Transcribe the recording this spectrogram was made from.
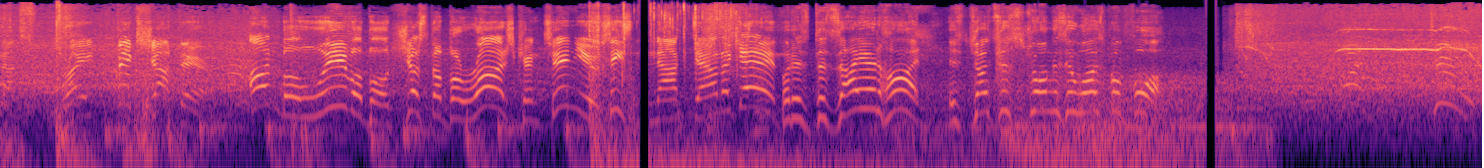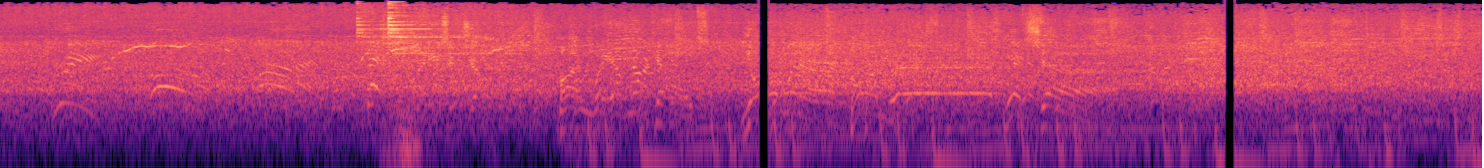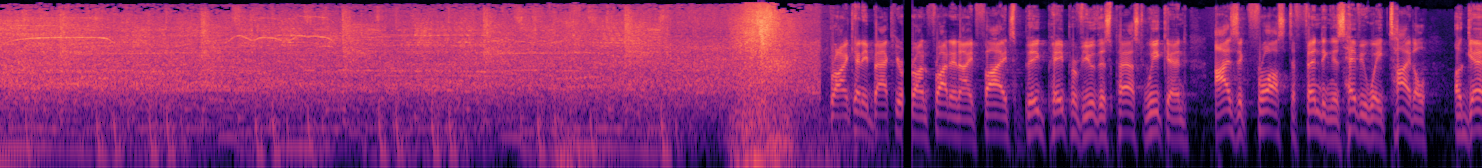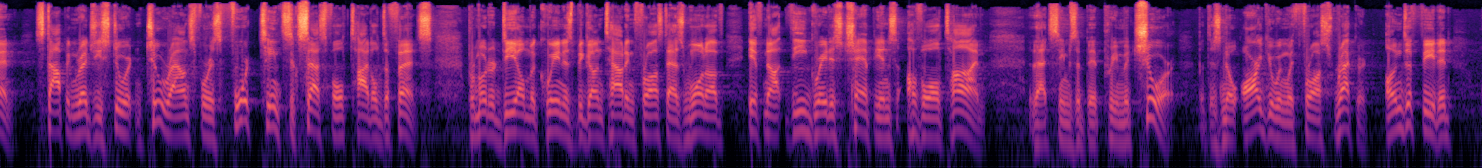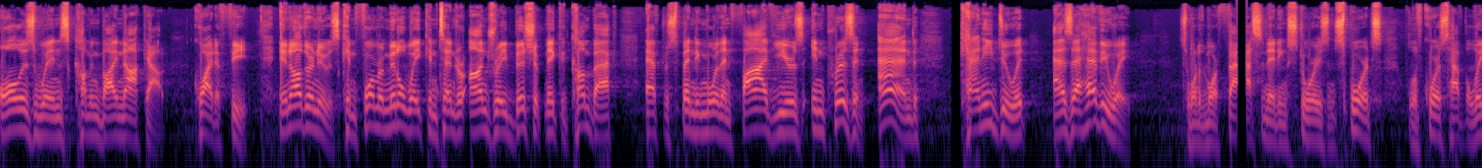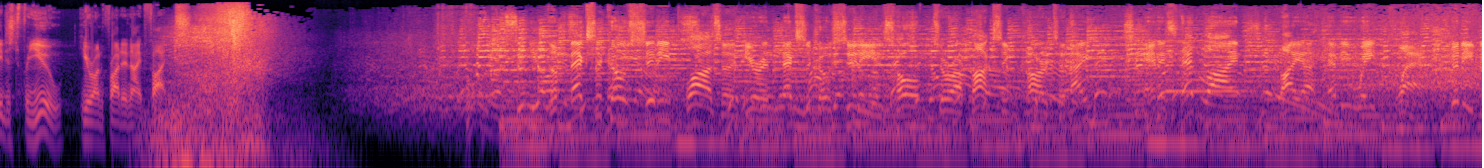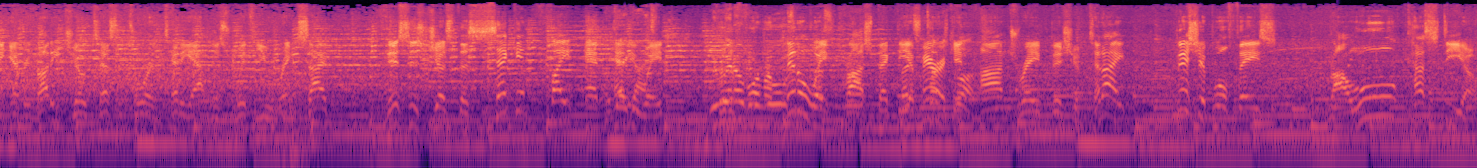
right? Big shot there. Unbelievable. Just the barrage continues. He's knocked down again. But his desire and heart is just as strong as it was before. Brian Kenny back here on Friday Night Fights. Big pay-per-view this past weekend. Isaac Frost defending his heavyweight title again, stopping Reggie Stewart in two rounds for his 14th successful title defense. Promoter D.L. McQueen has begun touting Frost as one of, if not the greatest champions of all time. That seems a bit premature, but there's no arguing with Frost's record. Undefeated, all his wins coming by knockout. Quite a feat. In other news, can former middleweight contender Andre Bishop make a comeback after spending more than five years in prison? And can he do it as a heavyweight? It's one of the more fascinating stories in sports. We'll, of course, have the latest for you here on Friday Night Fights. The Mexico City Plaza here in Mexico City is home to our boxing card tonight, and it's headlined by a heavyweight clash. Good evening, everybody. Joe Tessitore and Teddy Atlas with you ringside. This is just the second fight at Okay, guys. heavyweight We for went over former middleweight prospect, the American. Andre Bishop. Tonight, Bishop will face Raul Castillo.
